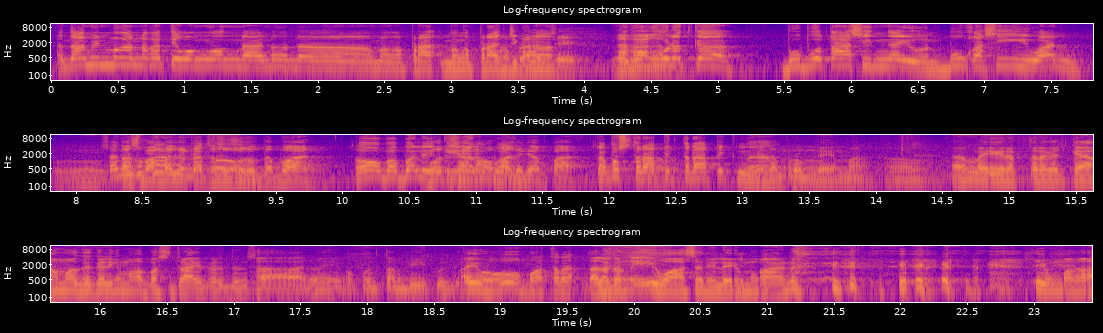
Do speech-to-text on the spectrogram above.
Ang daming mga nakatiwangwang na ano na mga pra- mga project, Mga project. na nagugulat ka. Bubutasin ngayon, bukas iiwan. Sabi Tapos ko, babalik na ka sa to? susunod na buwan. Oo, babalik. Buti sana kung balikan pa. Tapos traffic-traffic Yan na. ang problema. Oo. Ah, mahirap talaga. Kaya ang mga gagaling yung mga bus driver dun sa ano eh, papuntang Bicol. Ay, oo, mga tra- Talagang iiwasan nila yung mga ano. yung mga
